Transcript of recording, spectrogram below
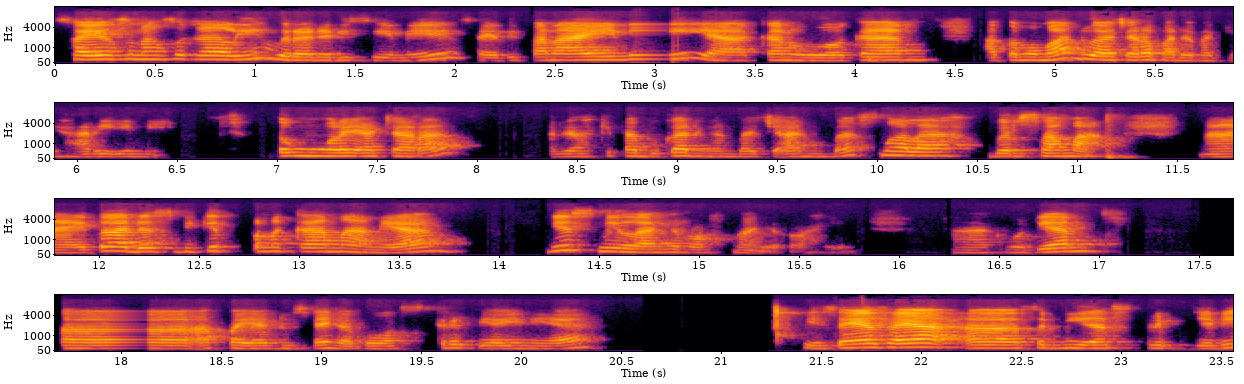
Saya senang sekali berada di sini. Saya Tifana ini yang akan membawakan atau memandu acara pada pagi hari ini. Untuk memulai acara, adalah kita buka dengan bacaan basmalah bersama. Nah, itu ada sedikit penekanan ya. Bismillahirrahmanirrahim. Nah, kemudian eh, apa ya? Duh, saya nggak bawa skrip ya ini ya. Biasanya saya eh, sedia skrip. Jadi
